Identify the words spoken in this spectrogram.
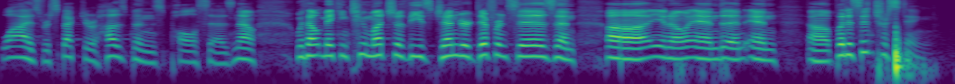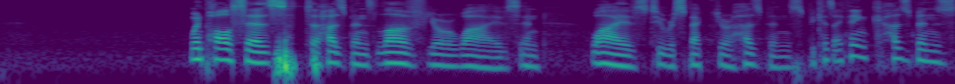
Wives, respect your husbands, Paul says. Now, without making too much of these gender differences, and, uh, you know, and, and, and uh, but it's interesting when Paul says to husbands, Love your wives, and wives to respect your husbands, because I think husbands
